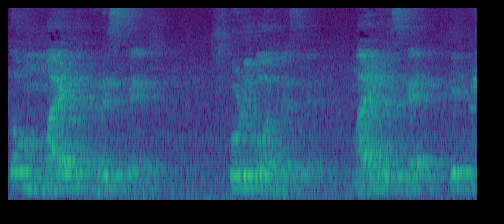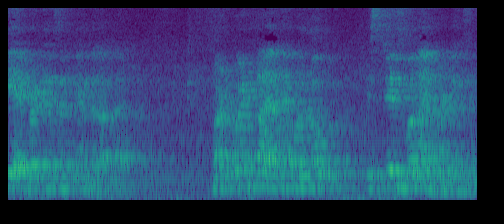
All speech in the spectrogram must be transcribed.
तो माइल्ड रिस्क है थोड़ी बहुत रिस्क है माइल्ड रिस्क है ये प्री हाइपरटेंशन के अंदर आता है थर्ड पॉइंट क्या आता है अपन लोग stage one hypertension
